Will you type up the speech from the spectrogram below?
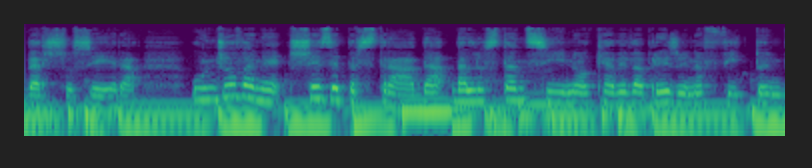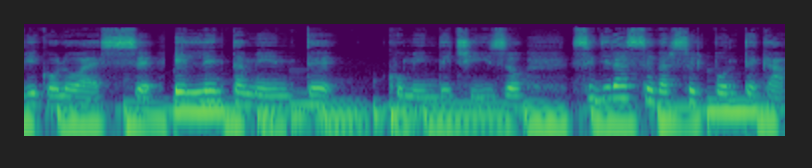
verso sera, un giovane scese per strada dallo stanzino che aveva preso in affitto in vicolo S e lentamente, come indeciso, si diresse verso il ponte K.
